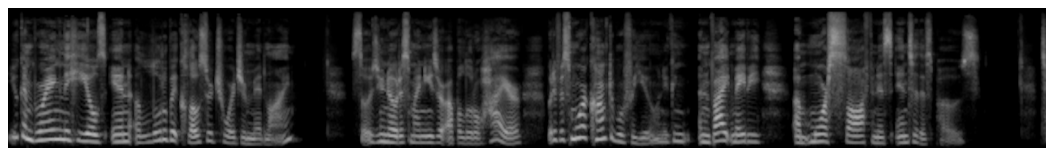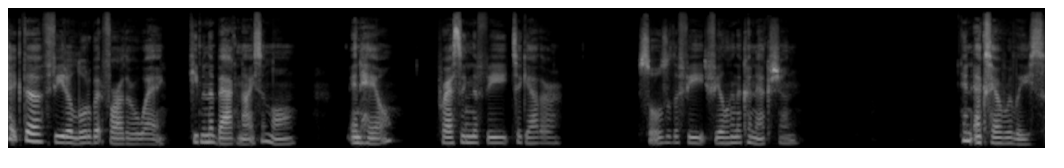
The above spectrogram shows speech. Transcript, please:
you can bring the heels in a little bit closer towards your midline. So as you notice, my knees are up a little higher. But if it's more comfortable for you, and you can invite maybe a more softness into this pose, take the feet a little bit farther away, keeping the back nice and long. Inhale, pressing the feet together, soles of the feet, feeling the connection. And exhale, release.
